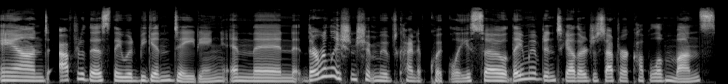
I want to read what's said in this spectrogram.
And after this, they would begin dating, and then their relationship moved kind of quickly. So they moved in together just after a couple of months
